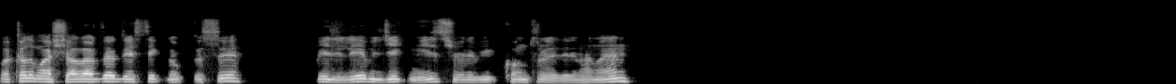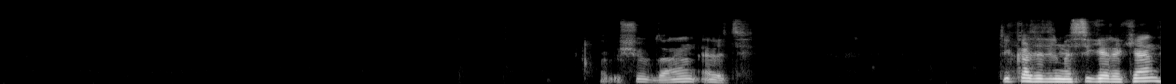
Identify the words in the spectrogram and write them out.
Bakalım aşağılarda destek noktası belirleyebilecek miyiz? Şöyle bir kontrol edelim hemen. Şuradan evet. Dikkat edilmesi gereken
